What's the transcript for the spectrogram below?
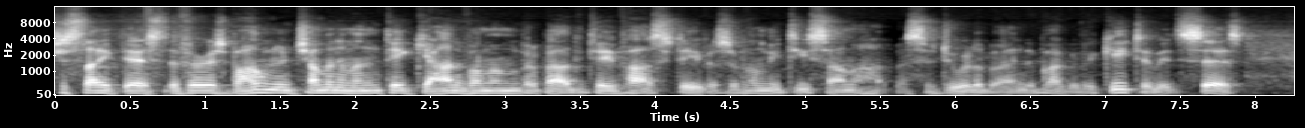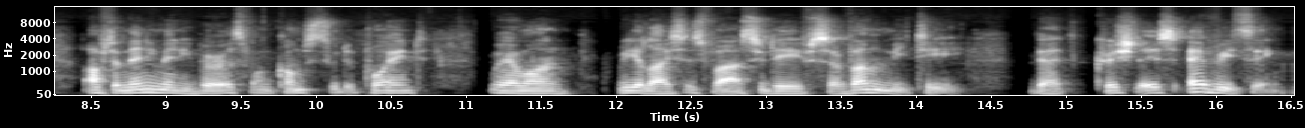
Just like there's the verse Bhaunu Jamanamante Jnanavamam Prapadite Vasudeva Sarvamiti Samahatma Sadurlabha in the Bhagavad Gita, which says, after many, many births, one comes to the point where one realizes Vasudev Sarvamiti, that Krishna is everything.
